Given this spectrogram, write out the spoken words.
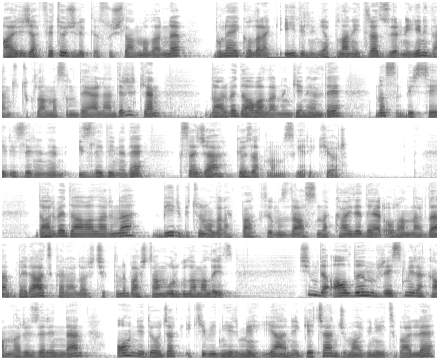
ayrıca FETÖ'cülükle suçlanmalarını buna ek olarak İdil'in yapılan itiraz üzerine yeniden tutuklanmasını değerlendirirken darbe davalarının genelde nasıl bir seyir izlediğine, de kısaca göz atmamız gerekiyor. Darbe davalarına bir bütün olarak baktığımızda aslında kayda değer oranlarda beraat kararları çıktığını baştan vurgulamalıyız. Şimdi aldığım resmi rakamlar üzerinden 17 Ocak 2020 yani geçen cuma günü itibariyle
